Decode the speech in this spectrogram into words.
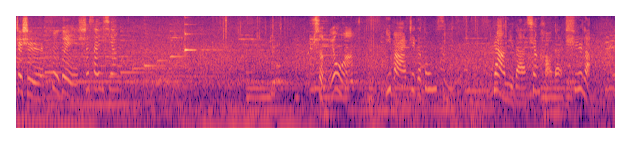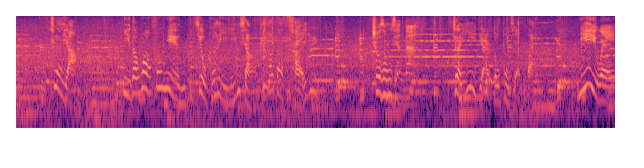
这是富贵十三香，什么用啊？你把这个东西让你的相好的吃了，这样你的旺夫命就可以影响他的财运。就这么简单？这一点都不简单。你以为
